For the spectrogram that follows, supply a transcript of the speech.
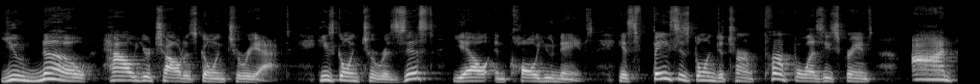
You know how your child is going to react. He's going to resist, yell, and call you names. His face is going to turn purple as he screams, I'm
